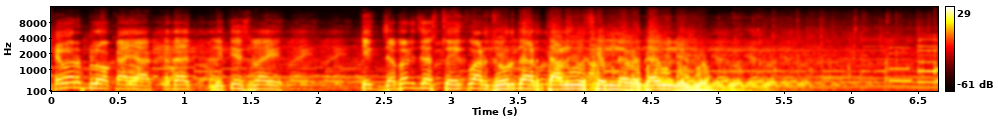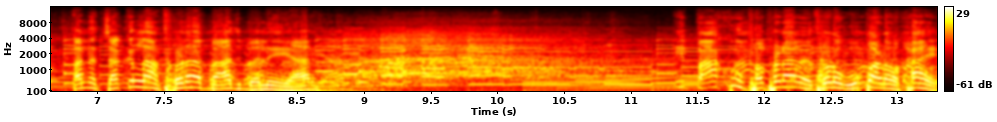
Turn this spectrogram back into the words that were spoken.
ફેવર બ્લોક આયા. કદાચ નીતેશભાઈ એક જબરજસ્ત એકવાર જોરદાર તાળીઓથી એમને વધાવી લેજો. અને ચકલા થોડા બાજ બને યાર. એ પાખું ફફડાવે થોડો ઉપાડો ખાય.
